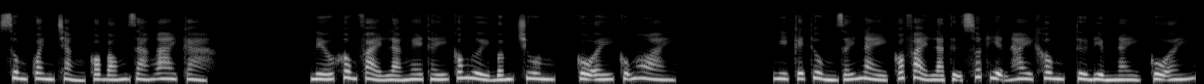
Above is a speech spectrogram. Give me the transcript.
xung quanh chẳng có bóng dáng ai cả. Nếu không phải là nghe thấy có người bấm chuông, cô ấy cũng hoài nghi cái thùng giấy này có phải là tự xuất hiện hay không, từ điểm này cô ấy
